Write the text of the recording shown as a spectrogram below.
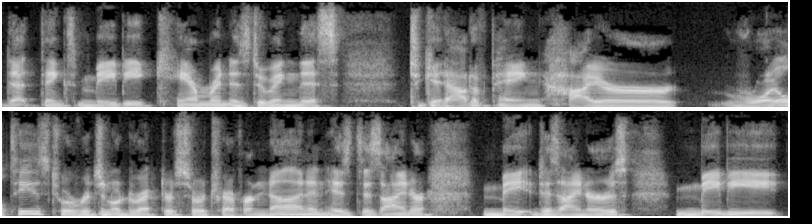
that thinks maybe Cameron is doing this to get out of paying higher royalties to original director Sir Trevor Nunn and his designer designers. Maybe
